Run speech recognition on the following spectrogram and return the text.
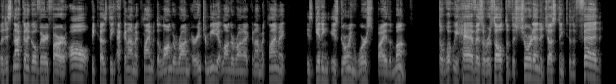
but it's not going to go very far at all because the economic climate, the longer run or intermediate longer run economic climate is getting is growing worse by the month. So what we have as a result of the short end adjusting to the Fed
